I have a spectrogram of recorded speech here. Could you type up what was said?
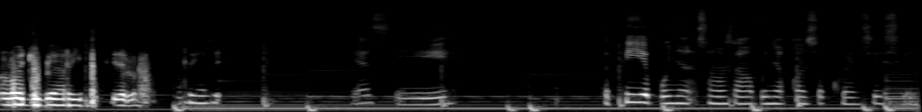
lo juga ribet gitu loh ngerti gak sih Ya sih. Tapi ya punya sama-sama punya konsekuensi sih.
